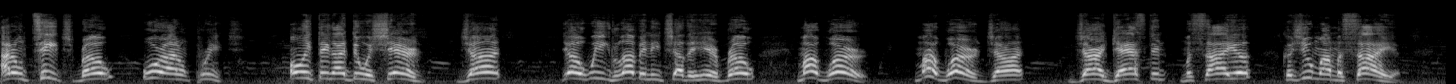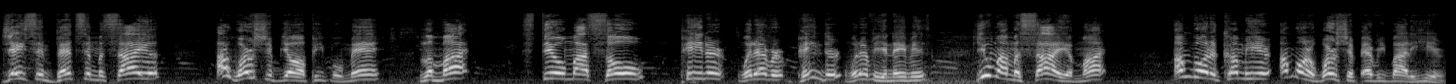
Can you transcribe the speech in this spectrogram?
I don't teach, bro, or I don't preach. Only thing I do is share, John. Yo, we loving each other here, bro. My word. My word, John. John Gaston, Messiah. Cause you my Messiah. Jason Benson, Messiah. I worship y'all people, man. Lamont, Steal my soul, Peter, whatever, Pinder, whatever your name is. You my Messiah, Mont. I'm going to come here. I'm going to worship everybody here.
